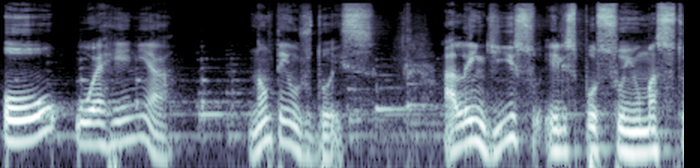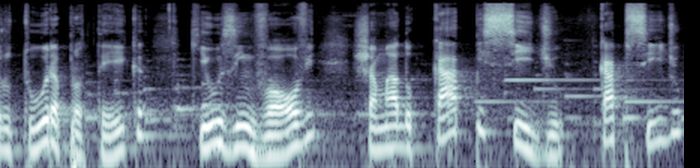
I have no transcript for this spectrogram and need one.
ou o RNA. Não tem os dois. Além disso, eles possuem uma estrutura proteica que os envolve, chamado capsídio. Capsídio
